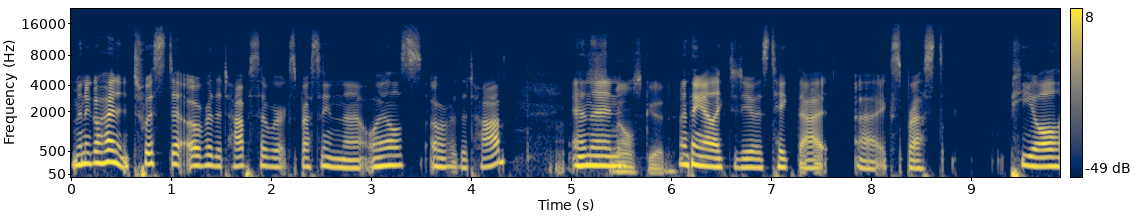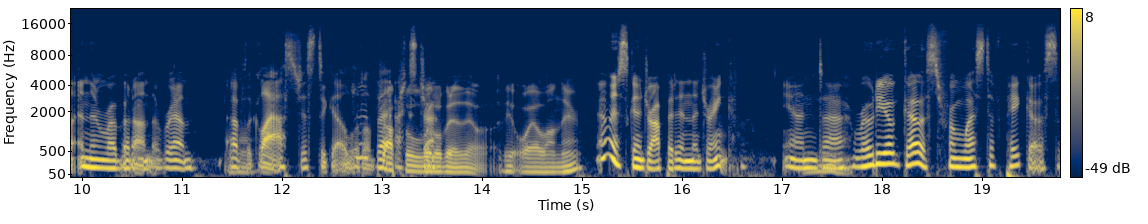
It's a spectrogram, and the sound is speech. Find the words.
I'm going to go ahead and twist it over the top so we're expressing the oils over the top. And then smells good. one thing I like to do is take that uh, expressed peel and then rub it on the rim of Uh-huh. the glass just to get a little It bit drops extra. a little bit of the, the oil on there. I'm just going to drop it in the drink. And uh, Mhm. Rodeo Ghost from west of Pecos.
